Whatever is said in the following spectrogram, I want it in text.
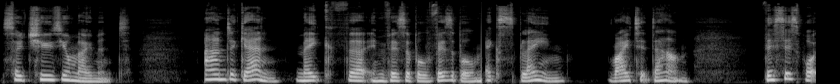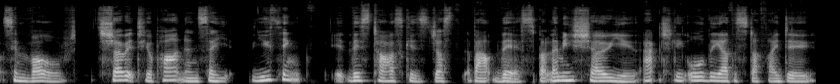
So choose your moment. And again, make the invisible visible. Explain, write it down. This is what's involved. Show it to your partner and say, you think this task is just about this, but let me show you actually all the other stuff I do.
